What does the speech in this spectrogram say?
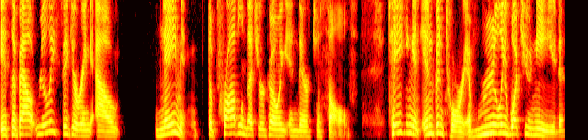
It's about really figuring out naming the problem that you're going in there to solve, taking an inventory of really what you need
